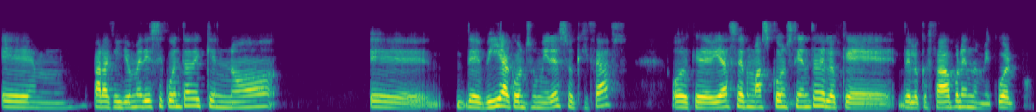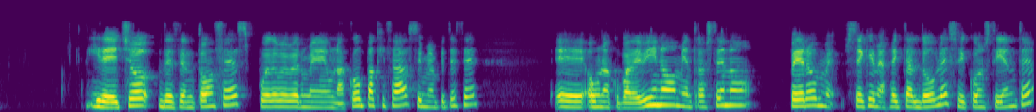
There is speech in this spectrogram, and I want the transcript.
em, para que yo me diese cuenta de que no eh, debía consumir eso quizás, o de que debía ser más consciente de lo que, de lo que estaba poniendo en mi cuerpo. Y de hecho, desde entonces puedo beberme una copa quizás, si me apetece, eh, o una copa de vino mientras ceno, pero sé que me afecta el doble, soy consciente.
